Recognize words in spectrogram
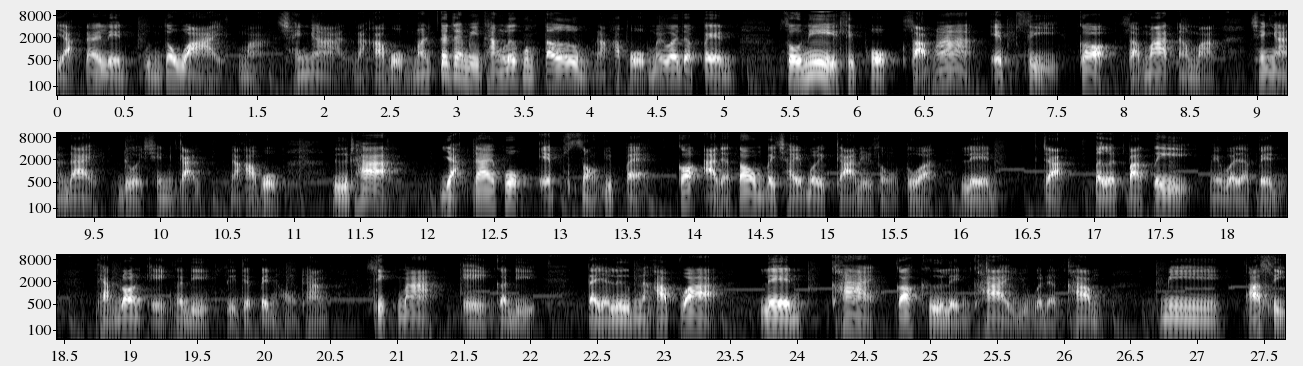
อยากได้เลนอุลตร้าไวด์มาใช้งานนะครับผมมันก็จะมีทางเลือกเพิ่มเติมนะครับผมไม่ว่าจะเป็น Sony 16 35 f4 ก็สามารถนำมาใช้งานได้โดยเช่นกันนะครับผมหรือถ้า อยากได้พวก f 2.8 ก็อาจจะต้องไปใช้บริการในส่งตัวเลนจาก Third Party ไม่ว่าจะเป็นแทมรอนเองก็ดี หรือจะเป็นของทาง Sigma เองก็ดี แต่อย่าลืมนะครับว่าเลนค่ายก็คือเลนค่ายอยู่บนดังค่ำมีภาษี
